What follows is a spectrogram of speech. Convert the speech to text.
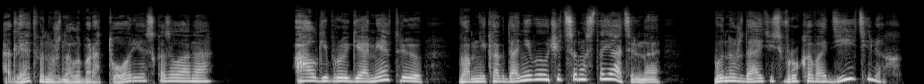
а для этого нужна лаборатория», — сказала она. «Алгебру и геометрию вам никогда не выучить самостоятельно. Вы нуждаетесь в руководителях,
